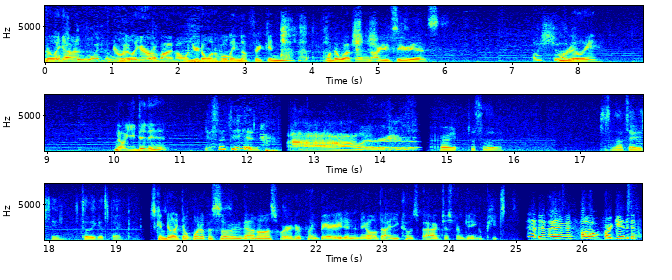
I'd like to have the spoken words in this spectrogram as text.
Really, Ghavynn? You're really gonna revive him when you're the one holding the freaking wonder weapon? Are you serious? I shot him. Really? No, you didn't. Yes, I did. Ah, whatever. Alright, just uh, just not say anything until he gets back. It's gonna be like the one episode in Vanoss where they're playing buried and then they all die and he comes back just from getting a pizza. It's Evan's fault for getting his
